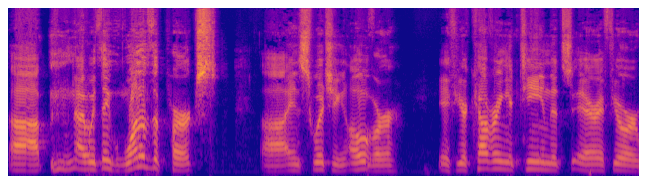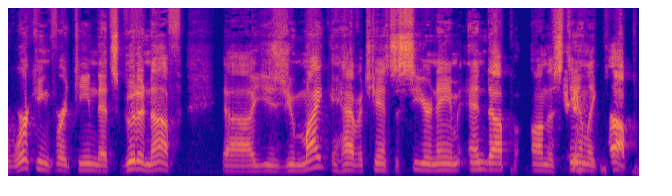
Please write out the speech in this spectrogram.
uh, i would think one of the perks uh, in switching over. If you're covering a team that's, or if you're working for a team that's good enough, uh, you, you might have a chance to see your name end up on the Stanley Cup.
